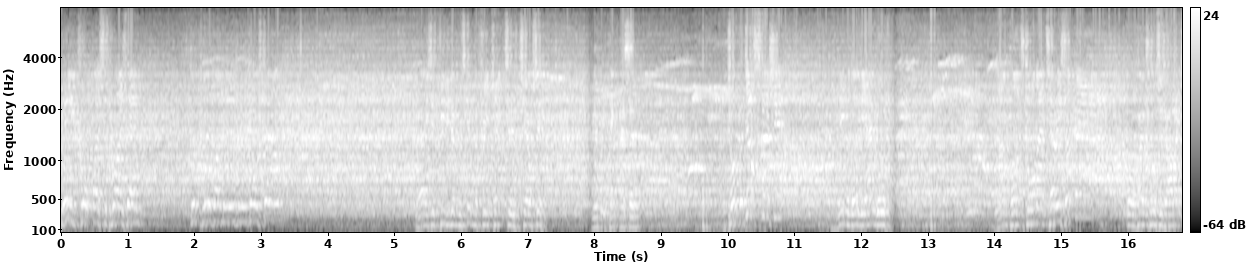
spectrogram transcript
Really caught by surprise then. Good pull by Mourinho, he goes down. Yeah, he's just beating him, he's getting the free kick to Chelsea. Really think this in. Drogba does smash it! Even though the angle. Lampard's corner, Terry's up there! Oh, how close is Alex?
